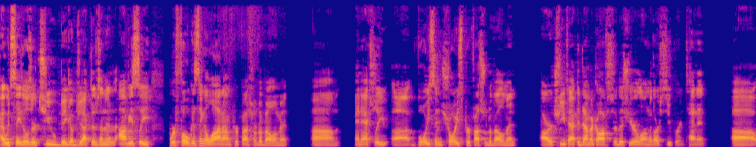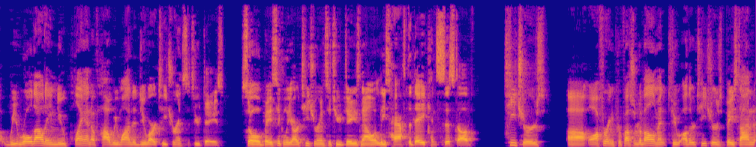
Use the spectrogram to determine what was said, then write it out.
I would say those are two big objectives, and then obviously we're focusing a lot on professional development um, and actually uh, voice and choice professional development. Our chief academic officer this year, along with our superintendent, uh, we rolled out a new plan of how we wanted to do our teacher institute days. So basically, our teacher institute days now, at least half the day, consist of teachers uh, offering professional development to other teachers based on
